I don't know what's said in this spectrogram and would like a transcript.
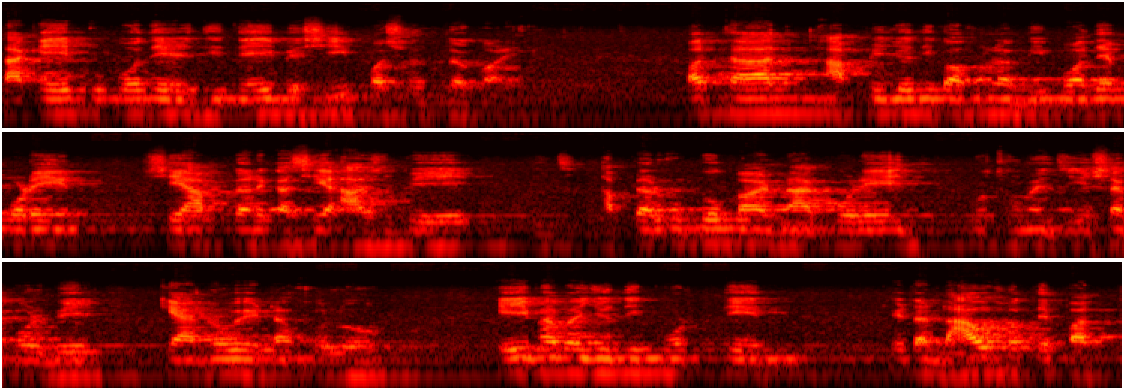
তাকে উপদেশ দিতেই বেশি পছন্দ করে। অর্থাৎ আপনি যদি কখনো বিপদে পড়েন, সে আপনার কাছে আসবে, আপনার উপকার না করে প্রথমে জিজ্ঞাসা করবে, কেন এটা হলো? এইভাবে যদি করতেন এটা নাও হতে পারত।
